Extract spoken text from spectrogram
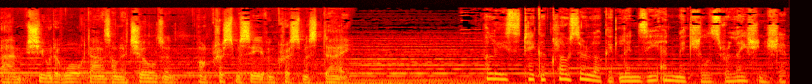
um, she would have walked out on her children on Christmas Eve and Christmas Day. Police take a closer look at Lynsey and Mitchell's relationship.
